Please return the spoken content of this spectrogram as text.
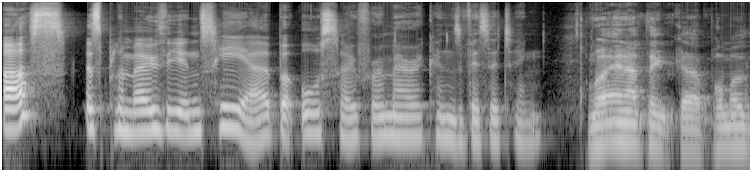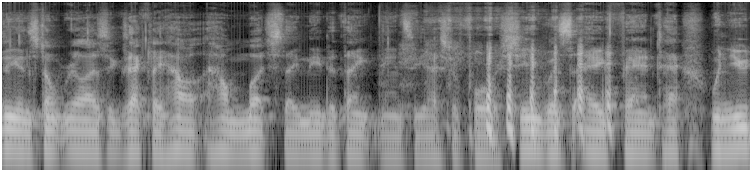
us as Plymothians here, but also for Americans visiting. Well, and I think uh, don't realize exactly how, how much they need to thank Nancy Astor for. She was a fantastic. When you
